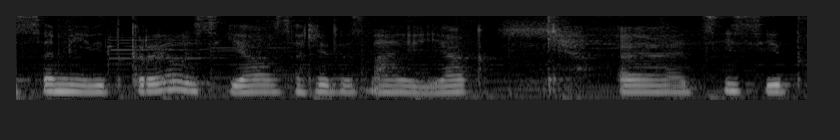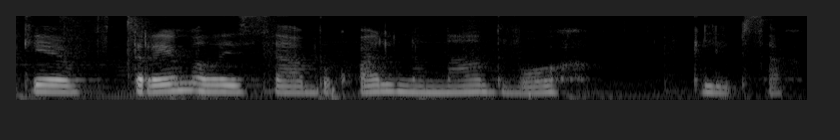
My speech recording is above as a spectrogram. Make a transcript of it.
самі відкрились. Я взагалі не знаю, як ці сітки втрималися буквально на двох кліпсах.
